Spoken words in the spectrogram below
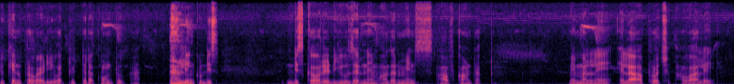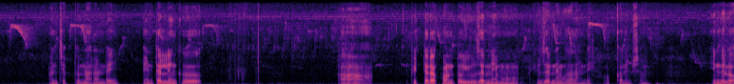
You can provide your Twitter account link dis discovered username other means of contact. మిమ్మల్ని ఎలా అప్రోచ్ అవ్వాలి అని చెప్తున్నారండి. Interlink Twitter account username username కాదండి ఒక్క నిమిషం. ఇందులో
